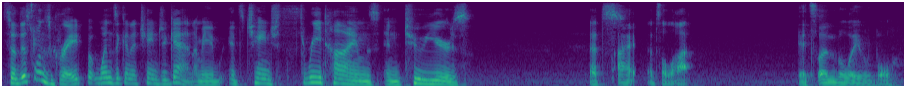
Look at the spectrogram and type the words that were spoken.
so this one's great, but when's it going to change again? I mean, it's changed three times in two years. That's I, that's a lot. It's unbelievable.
